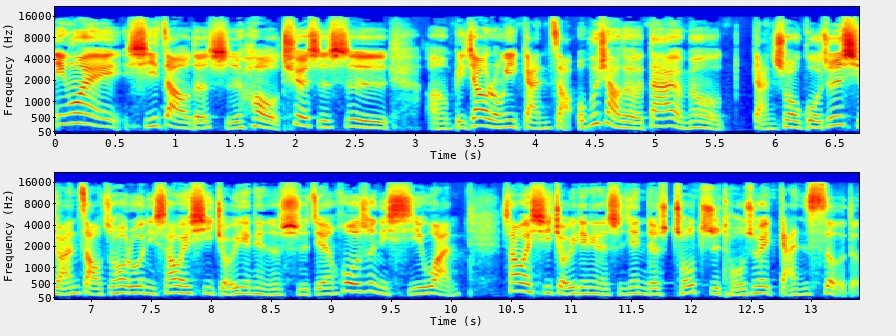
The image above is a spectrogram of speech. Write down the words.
因为洗澡的时候确实是呃比较容易干燥，我不晓得大家有没有感受过，就是洗完澡之后，如果你稍微洗久一点点的时间，或者是你洗碗稍微洗久一点点的时间，你的手指头是会干涩的。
